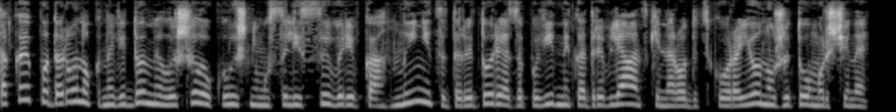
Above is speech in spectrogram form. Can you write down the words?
Такий подарунок невідомі лишили у колишньому селі Сиверівка. Нині це територія заповідника Древлянський Народицького району Житомирщини.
